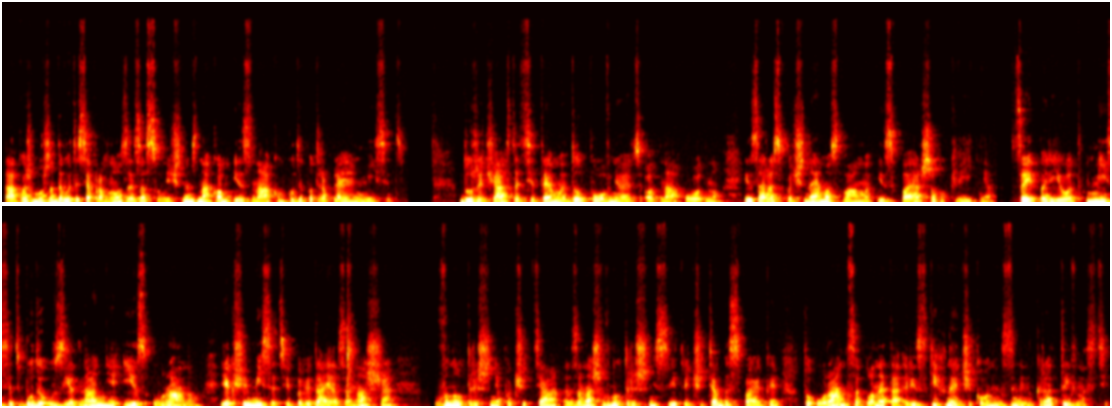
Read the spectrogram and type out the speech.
Також можна дивитися прогнози за сонячним знаком і знаком, куди потрапляє місяць. Дуже часто ці теми доповнюють одна одну. І зараз почнемо з вами із 1 квітня. Цей період місяць буде у з'єднанні із Ураном. Якщо місяць відповідає за наше внутрішнє почуття, за наш внутрішній світ, відчуття безпеки, то Уран це планета різких неочікуваних змін, креативності.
